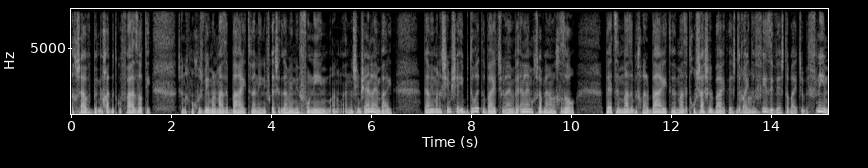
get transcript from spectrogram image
עכשיו, במיוחד בתקופה הזאתי, שאנחנו חושבים על מה זה בית, ואני נפגשת גם עם מפונים, אנשים שאין להם בית, גם עם אנשים שאיבדו את הבית שלהם ואין להם עכשיו לאן לחזור. בעצם מה זה בכלל בית, ומה זה תחושה של בית, ויש נכון. את הבית נכון. הפיזי ויש את הבית שבפנים,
